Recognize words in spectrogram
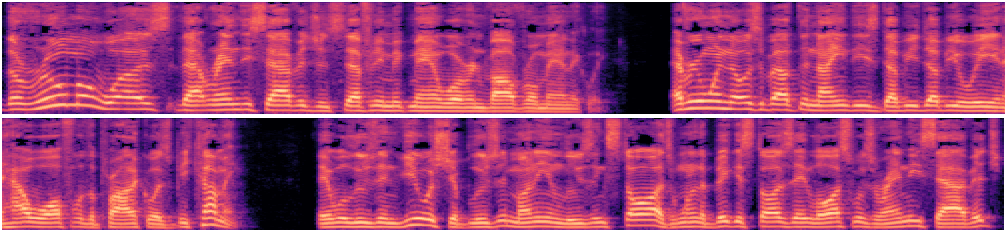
The rumor was that Randy Savage and Stephanie McMahon were involved romantically. Everyone knows about the 90s WWE and how awful the product was becoming. They were losing viewership, losing money, and losing stars. One of the biggest stars they lost was Randy Savage.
